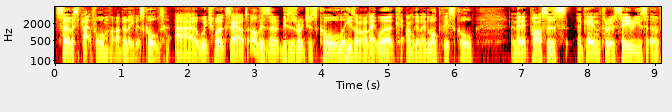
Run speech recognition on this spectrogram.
service platform, I believe it's called, uh, which works out, oh, this is, a, this is Richard's call, he's on our network, I'm going to log this call. And then it passes again through a series of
